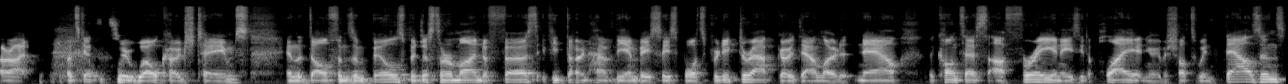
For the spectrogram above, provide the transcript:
All right, let's get to two well coached teams in the Dolphins and Bills. But just a reminder first if you don't have the NBC Sports Predictor app, go download it now. The contests are free and easy to play, and you have a shot to win thousands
